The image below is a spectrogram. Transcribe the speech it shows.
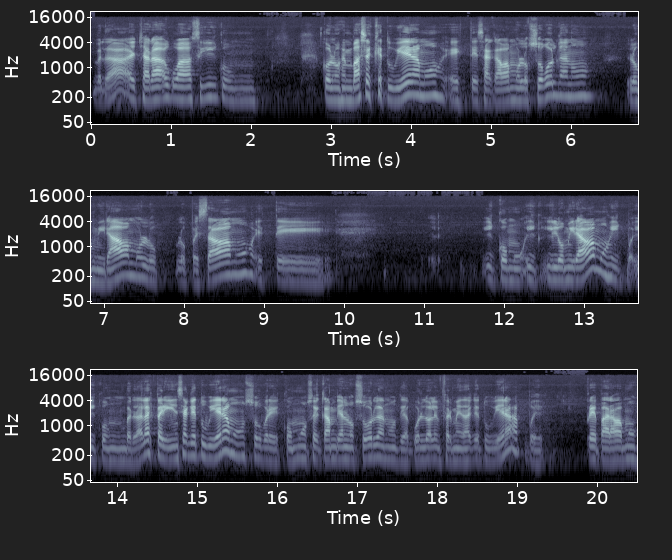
¿verdad?, echar agua así con, con los envases que tuviéramos, este, sacábamos los órganos, los mirábamos, los, los pesábamos, este, y como y, lo mirábamos y, con verdad la experiencia que tuviéramos sobre cómo se cambian los órganos de acuerdo a la enfermedad que tuviera pues preparábamos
